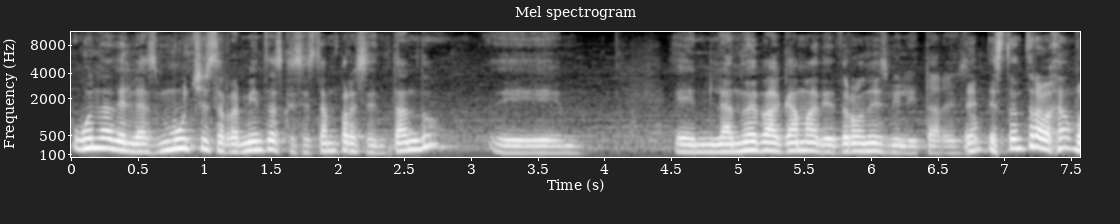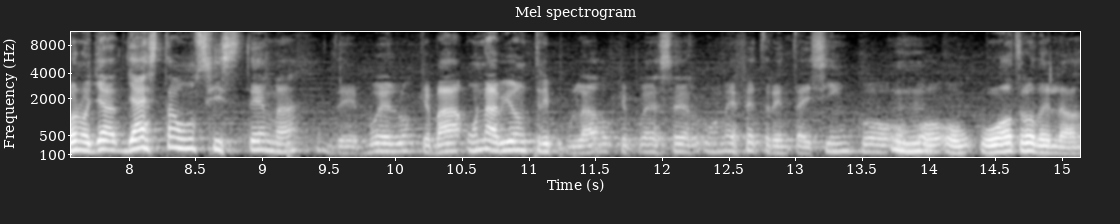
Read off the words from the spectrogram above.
una de las muchas herramientas que se están presentando eh, en la nueva gama de drones militares. ¿no? Eh, Están trabajando, bueno, ya, ya está un sistema de vuelo que va, un avión tripulado que puede ser un F-35 o- Ujú. o, u otro de, la-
